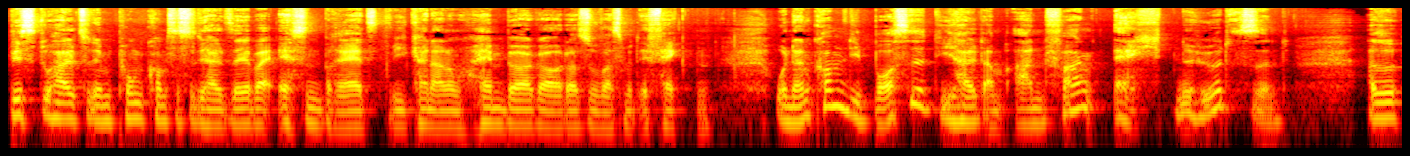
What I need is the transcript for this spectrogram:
bis du halt zu dem Punkt kommst, dass du dir halt selber Essen brätst, wie, keine Ahnung, Hamburger oder sowas mit Effekten. Und dann kommen die Bosse, die halt am Anfang echt eine Hürde sind. Also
